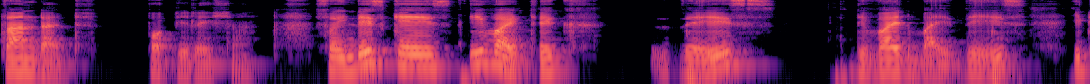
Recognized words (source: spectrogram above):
standard population. So in this case, if I take this, divide by this, it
